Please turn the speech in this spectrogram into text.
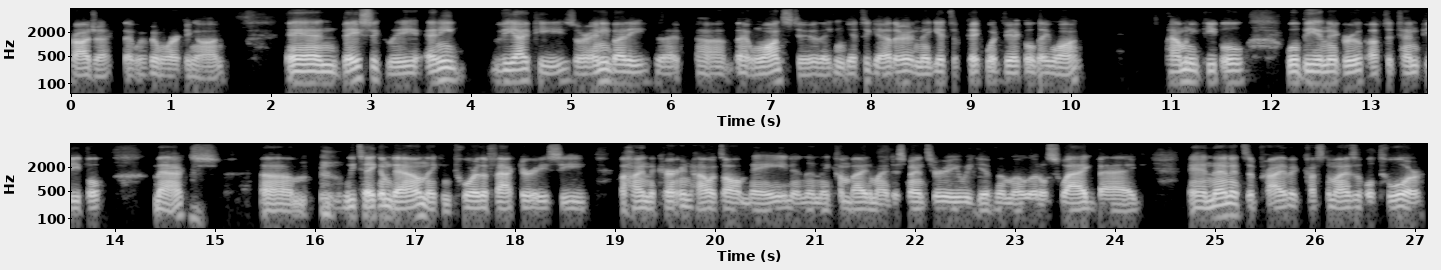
project that we've been working on. And basically, any VIPs or anybody that uh, that wants to, they can get together and they get to pick what vehicle they want. How many people will be in their group? Up to ten people max. Um, we take them down, they can tour the factory, see behind the curtain how it's all made, and then they come by to my dispensary. We give them a little swag bag, and then it's a private customizable tour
